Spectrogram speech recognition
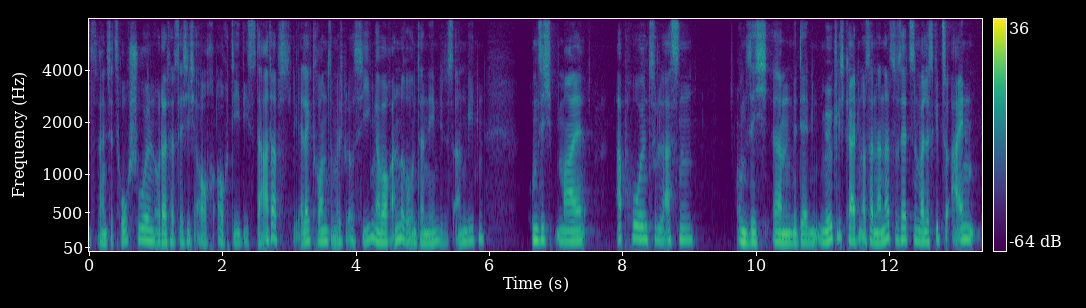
seien es jetzt Hochschulen oder tatsächlich auch, auch die, die Startups, die Elektron zum Beispiel aus Siegen, aber auch andere Unternehmen, die das anbieten, um sich mal abholen zu lassen, um sich ähm, mit den Möglichkeiten auseinanderzusetzen, weil es gibt so einen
